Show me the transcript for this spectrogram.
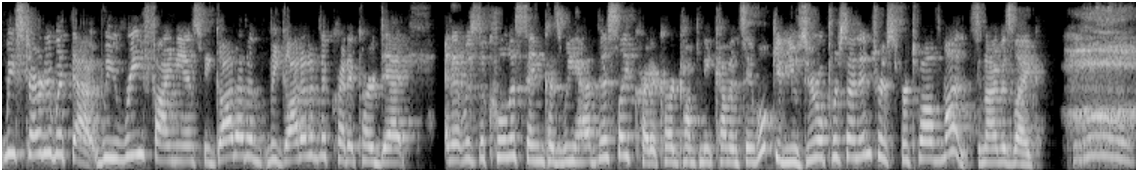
we started with that. We refinanced. We got out of we got out of the credit card debt, and it was the coolest thing because we had this like credit card company come and say, "We'll give you zero percent interest for 12 months," and I was like, oh,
